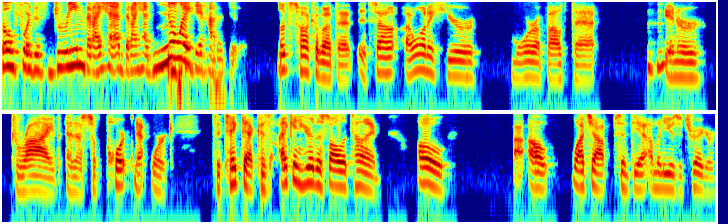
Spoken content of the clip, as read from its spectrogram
go for this dream that I had that I had no idea how to do. Let's talk about that. It's uh, I want to hear more about that mm-hmm. inner drive and a support network to take that because I can hear this all the time. Oh, I'll watch out, Cynthia. I'm going to use a trigger.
